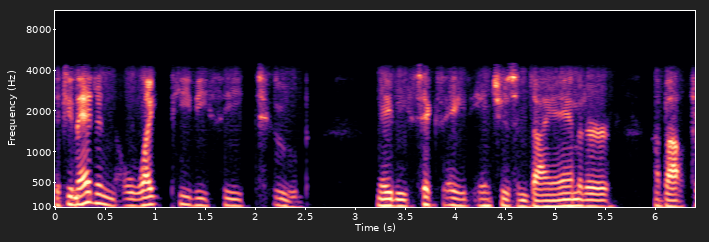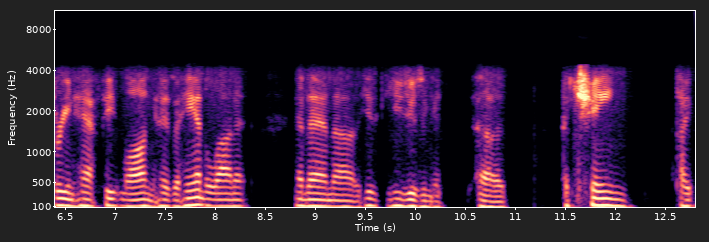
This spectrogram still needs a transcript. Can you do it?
if you imagine a white PVC tube, maybe six, eight inches in diameter, about three and a half feet long, has a handle on it, and then uh, he's, he's using a, uh, a chain type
